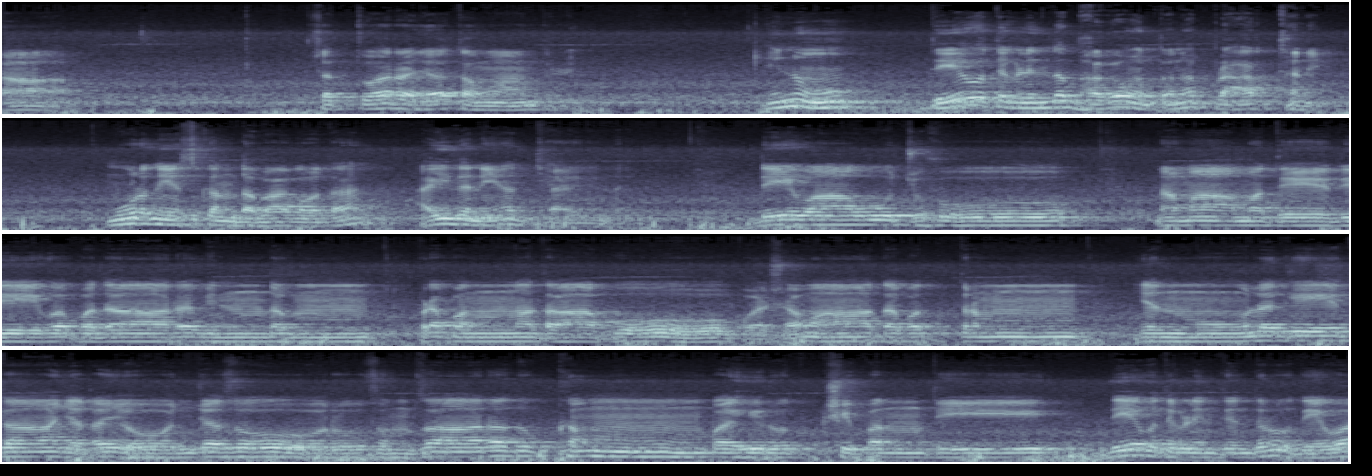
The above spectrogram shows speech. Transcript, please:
ಸತ್ವ ರಜ ತಮ ಅಂತೇಳಿ. ಇನ್ನು ದೇವತೆಗಳಿಂದ ಭಗವಂತನ ಪ್ರಾರ್ಥನೆ. ಮೂರನೇ ಸ್ಕಂದ ಭಾಗವತ ಐದನೇ ಅಧ್ಯಾಯದಿಂದ. ದೇವಾವೂಚು ನಮಾಮತೆ ದೇವಪದಾರವಿಂದಂ ಪ್ರಪನ್ನತಾಪೋಪಶಮಾತಪತ್ರಂ ಯನ್ಮೂಲಕೇತಾಯತಯೋಂಜಸೋರು ಸಂಸಾರ ದುಃಖಂ ಬಹಿರುಕ್ಷಿಪಂತಿ ದೇವತೆಗಳಿಂತೆಂದರೂ ದೇವ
